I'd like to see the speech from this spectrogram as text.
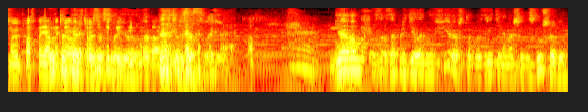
Мы постоянно вот делаем сравнительные дегустации. за свое. Ну, Я вам за, за пределами эфира, чтобы зрители наши не слушали,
